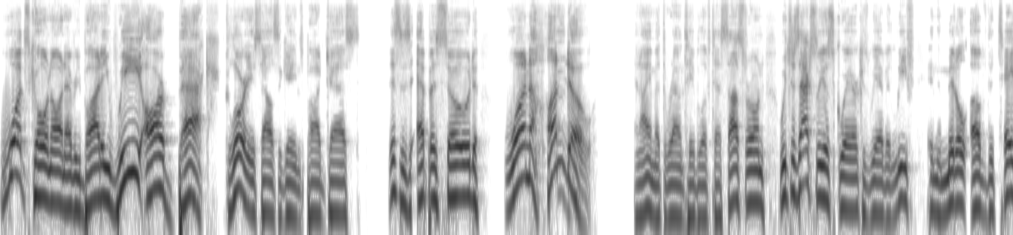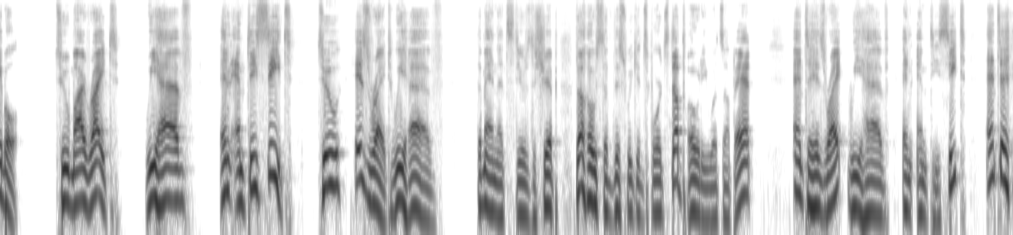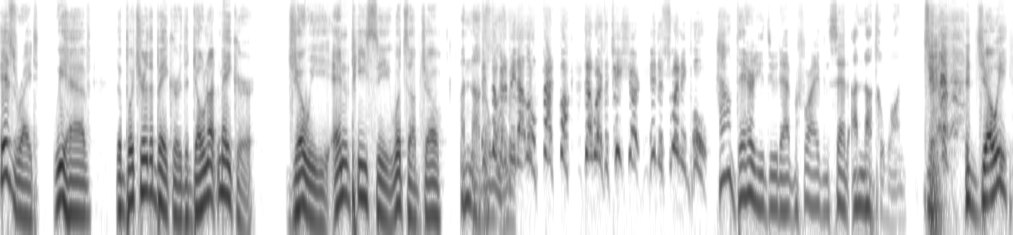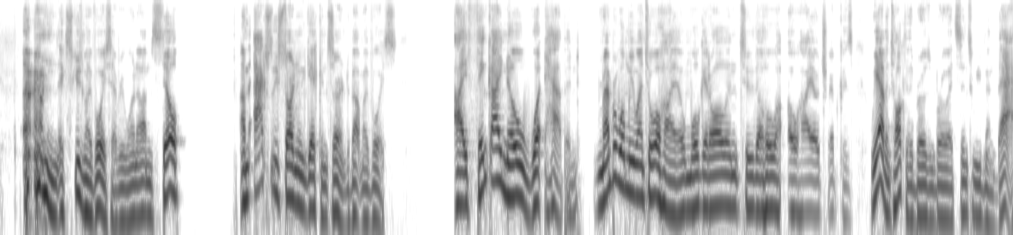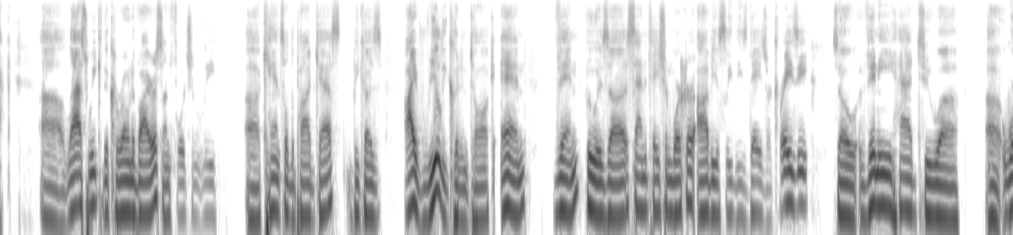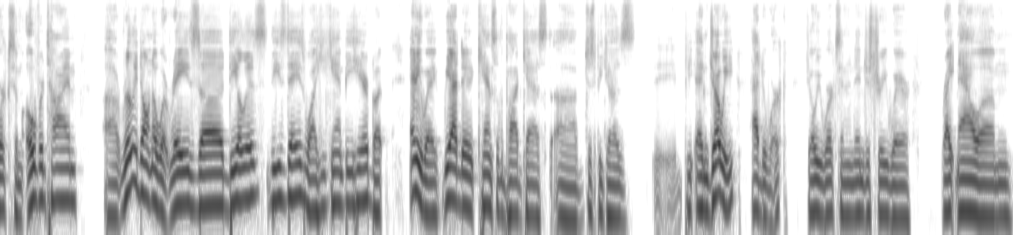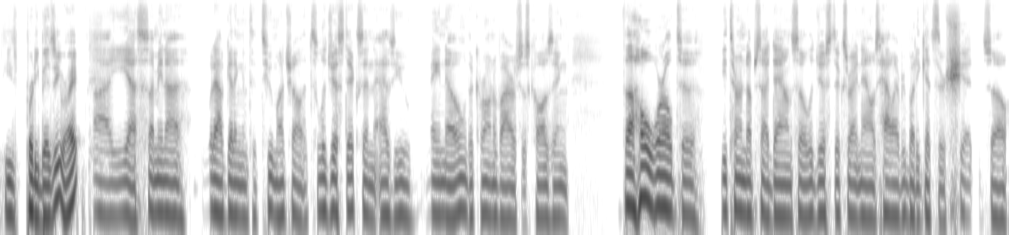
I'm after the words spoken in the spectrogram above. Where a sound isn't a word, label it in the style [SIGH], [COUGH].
What's going on, everybody? We are back. Glorious House of Gains podcast. This is episode 100. And I am at the round table of testosterone, which is actually a square because we have a leaf in the middle of the table. To my right, we have an empty seat. To his right, we have the man that steers the ship, the host of This Week in Sports, the Pody. What's up, Ant? And to his right, we have an empty seat. And to his right, we have the butcher, the baker, the donut maker, Joey NPC. What's up, Joe? Another It's still one. gonna be that little fat fuck that wears a t-shirt in the swimming pool. How dare you do that before I even said another one? [LAUGHS] Joey, [CLEARS THROAT] excuse my voice, everyone. I'm still, I'm actually starting to get concerned about my voice. I think I know what happened. Remember when we went to Ohio, and we'll get all into the whole Ohio trip because we haven't talked to the Bros and Broettes since we've been back. Uh, last week, the coronavirus unfortunately uh, canceled the podcast because I really couldn't talk. And Vin, who is a sanitation worker, obviously these days are crazy. So Vinny had to uh, uh, work some overtime. Uh, really don't know what Ray's uh, deal is these days, why he can't be here. But anyway, we had to cancel the podcast uh, just because. And Joey had to work. Joey works in an industry where right now um, he's pretty busy, right? Uh, yes. I mean, uh, without getting into too much, uh, it's logistics. And as you may know, the coronavirus is causing the whole world to be turned upside down. So logistics right now is how everybody gets their shit. So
